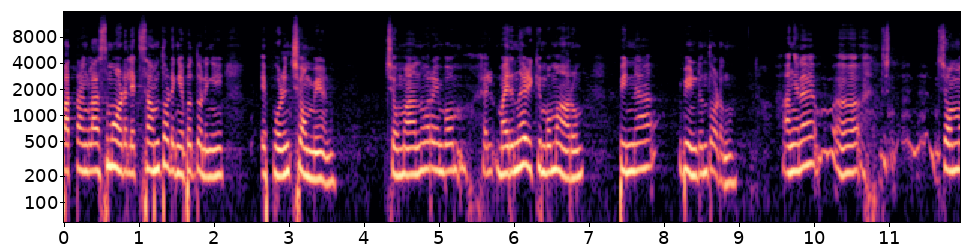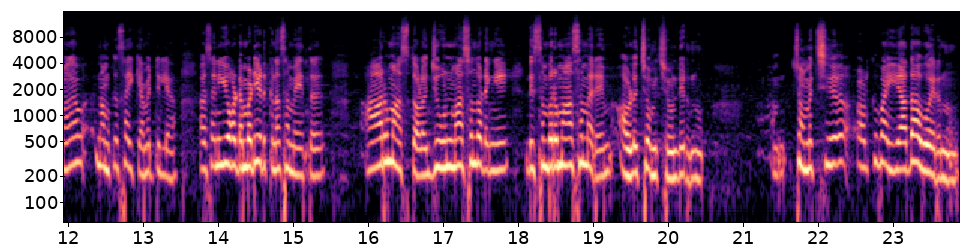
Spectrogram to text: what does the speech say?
പത്താം ക്ലാസ് മോഡൽ എക്സാം തുടങ്ങിയപ്പോൾ തുടങ്ങി എപ്പോഴും ചുമയാണ്. ചുമ എന്ന് പറയുമ്പോൾ മരുന്ന് കഴിക്കുമ്പോൾ മാറും. പിന്നെ വീണ്ടും തുടങ്ങും. അങ്ങനെ ചുമ നമുക്ക് സഹിക്കാൻ പറ്റില്ല. അവസാനം ഈ ഉടമ്പടി എടുക്കുന്ന സമയത്ത് ആറ് മാസത്തോളം ജൂൺ മാസം തുടങ്ങി ഡിസംബർ മാസം വരെയും അവൾ ചുമച്ചുകൊണ്ടിരുന്നു. ചുമച്ച് അവൾക്ക് വയ്യാതാവുമായിരുന്നു.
